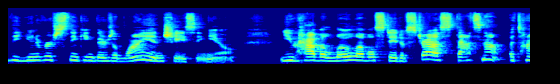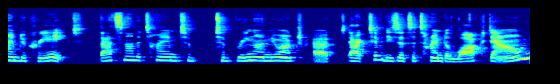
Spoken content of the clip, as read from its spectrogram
the universe thinking there's a lion chasing you you have a low level state of stress, that's not a time to create. That's not a time to, to bring on new act- activities. It's a time to lock down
